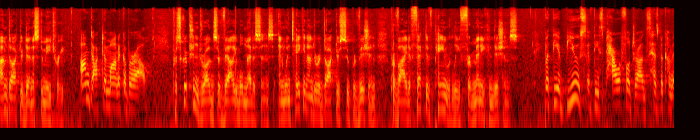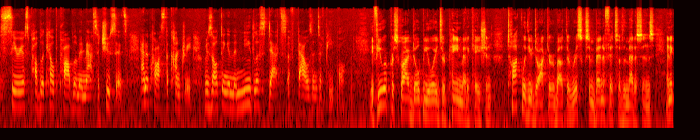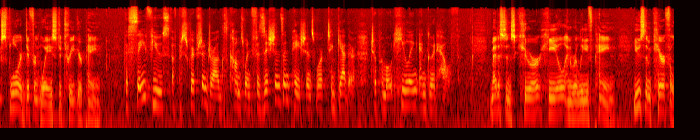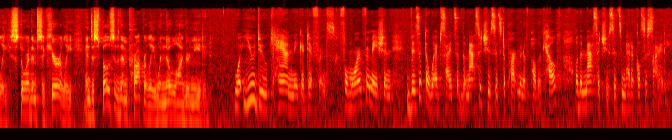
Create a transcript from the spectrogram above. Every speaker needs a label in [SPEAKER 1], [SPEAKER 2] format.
[SPEAKER 1] I'm Dr. Dennis Dimitri.
[SPEAKER 2] I'm Dr. Monica Bharel.
[SPEAKER 1] Prescription drugs are valuable medicines and, when taken under a doctor's supervision, provide effective pain relief for many conditions.
[SPEAKER 2] But the abuse of these powerful drugs has become a serious public health problem in Massachusetts and across the country, resulting in the needless deaths of thousands of people.
[SPEAKER 1] If you are prescribed opioids or pain medication, talk with your doctor about the risks and benefits of the medicines and explore different ways to treat your pain.
[SPEAKER 2] The safe use of prescription drugs comes when physicians and patients work together to promote healing and good health.
[SPEAKER 1] Medicines cure, heal, and relieve pain. Use them carefully, store them securely, and dispose of them properly when no longer needed.
[SPEAKER 2] What you do can make a difference. For more information, visit the websites of the Massachusetts Department of Public Health or the Massachusetts Medical Society.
